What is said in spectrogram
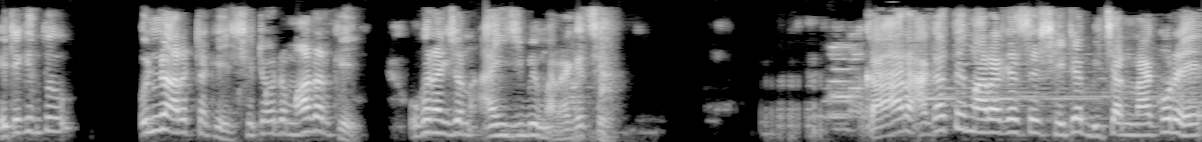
এটা কিন্তু অন্য আরেকটা কেস সেটা হলো মার্ডার কেস ওখানে একজন আইনজীবী মারা গেছে। কার আঘাতে মারা গেছে সেটা বিচার না করে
